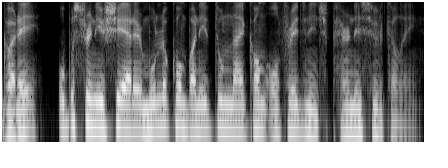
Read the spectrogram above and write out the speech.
গড়ে উপশ্রেণীর শেয়ারের মূল্য কোম্পানির তুলনায় কম ওফ্রেডনিস ফেয়ারনেসিক্যাল ইঙ্ক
